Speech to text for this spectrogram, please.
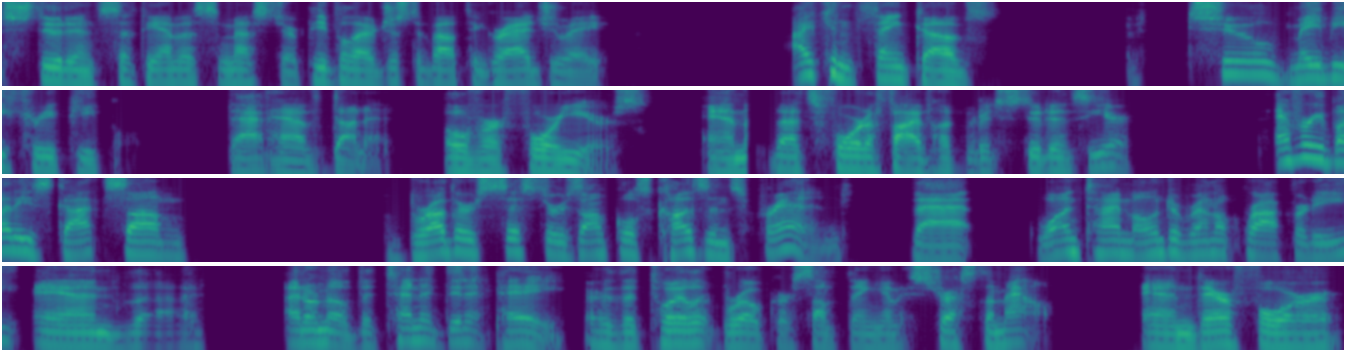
students at the end of the semester, people that are just about to graduate, I can think of two, maybe three people that have done it over four years. And that's four to 500 students a year. Everybody's got some brother, sisters, uncles, cousins, friend that one time owned a rental property and the, I don't know, the tenant didn't pay or the toilet broke or something and it stressed them out. And therefore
